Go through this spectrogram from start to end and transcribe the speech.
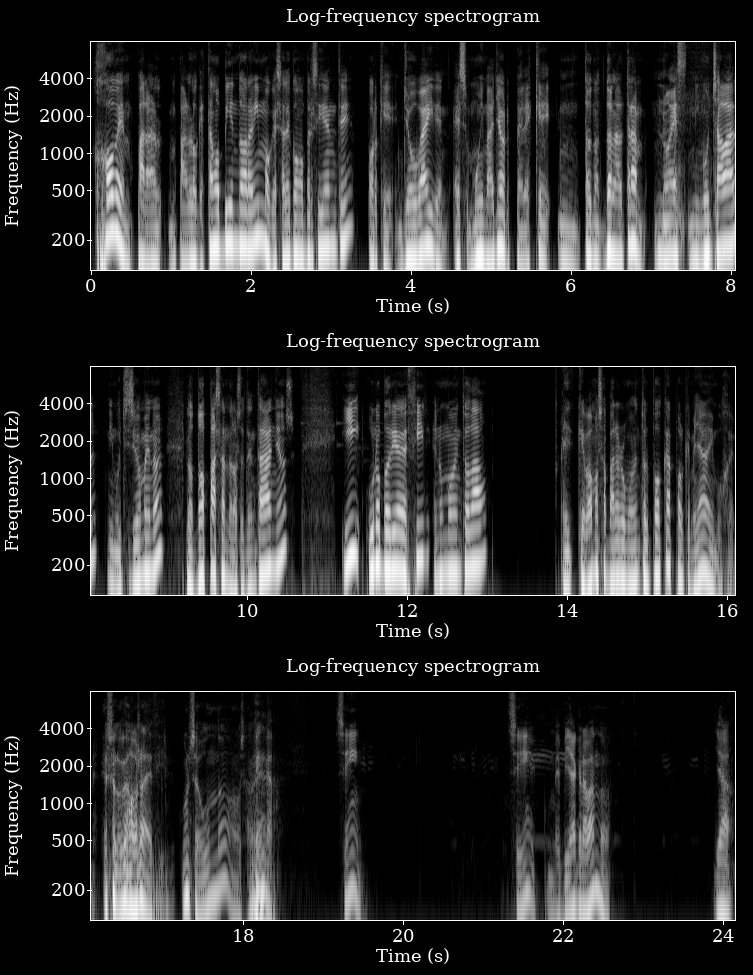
Joven para, lo que estamos viendo ahora mismo que sale como presidente, porque Joe Biden es muy mayor, pero es que mm, Donald Trump no es ningún chaval, ni muchísimo menos. Los dos pasan de los 70 años. Y uno podría decir en un momento dado eh, que vamos a parar un momento el podcast porque me llama mi mujer. Eso es lo que vamos a decir. Un segundo, vamos a ver. Venga. Sí. Sí, me pilla grabando. Ya.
